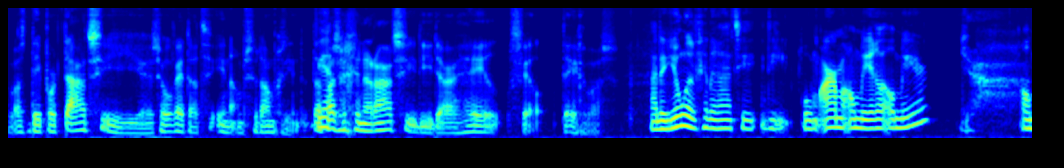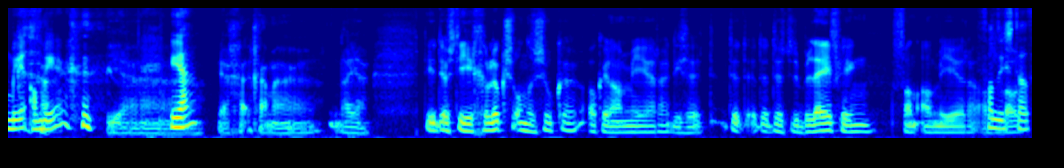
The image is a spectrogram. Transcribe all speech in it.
was deportatie, eh, zo werd dat in Amsterdam gezien. Dat Ja. was een generatie die daar heel veel tegen was. Maar de jongere generatie, die omarmen Almere al meer? Ja, Almere, Ga- Almere? Ja, Ja? ja ga, ga maar. Nou ja, die, dus die geluksonderzoeken, ook in Almere, die ze, de, de, de- dus de beleving van Almere als Van die woon- stad.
